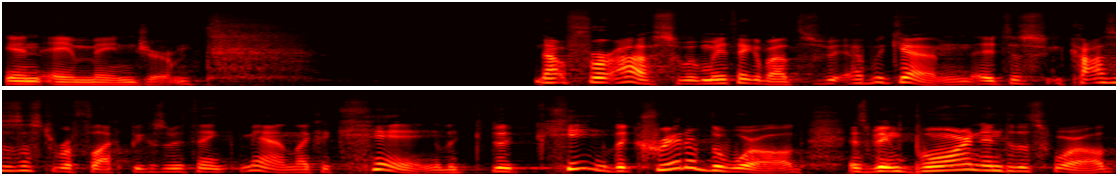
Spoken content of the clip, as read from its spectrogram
in a manger. Now, for us, when we think about this, uh, again, it just causes us to reflect because we think, man, like a king, the, the, king, the creator of the world, is being born into this world,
